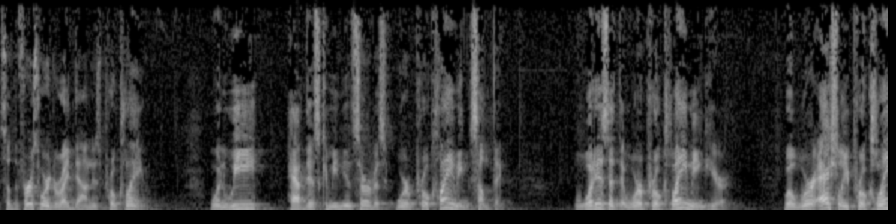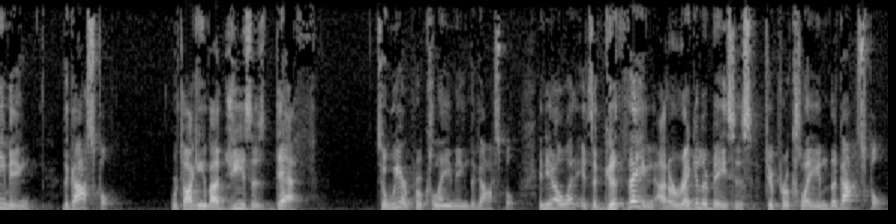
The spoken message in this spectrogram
So the first word to write down is proclaim. When we have this communion service, we're proclaiming something. What is it that we're proclaiming here? Well, we're actually proclaiming the gospel. We're talking about Jesus' death. So we are proclaiming the gospel. And you know what? It's a good thing on a regular basis to proclaim the gospel.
